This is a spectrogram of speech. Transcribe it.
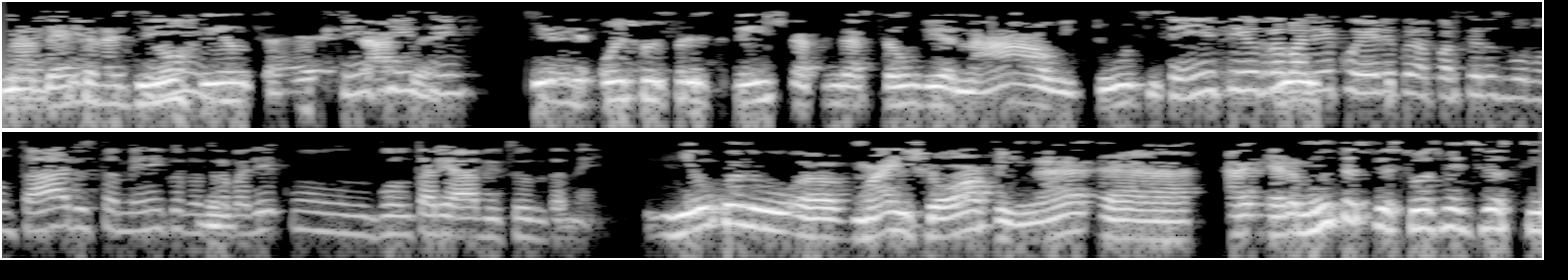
na Conheci. década de Sim. 90. é, Sim, exato, sim, sim. Ele depois foi presidente da Fundação Bienal e tudo. Sim, sim, eu trabalhei com ele, com parceiros voluntários também, quando eu trabalhei com voluntariado e tudo também. E eu, quando ah, mais jovem, né, ah, era muitas pessoas me diziam assim,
